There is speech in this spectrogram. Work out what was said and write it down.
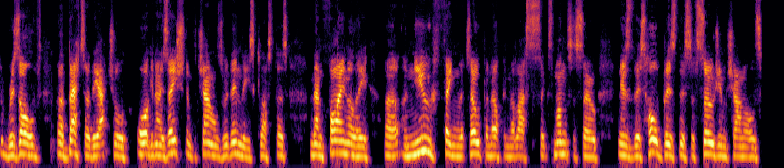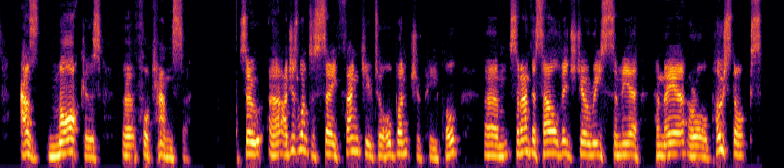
resolved uh, better the actual organization of the channels within these clusters. And then finally, uh, a new thing that's opened up in the last six months or so is this whole business of sodium channels as markers for cancer. So I just want to say thank you to a whole bunch of people. Um, Samantha Salvage, Joe Reese, Samir Hamea are all postdocs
